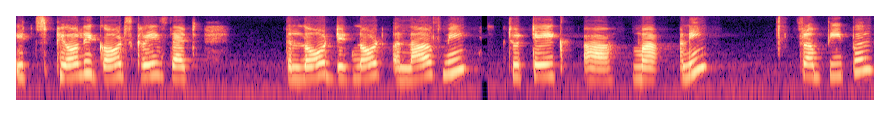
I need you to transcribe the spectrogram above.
It's purely god's grace that the lord did not allow me to take uh, money from people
